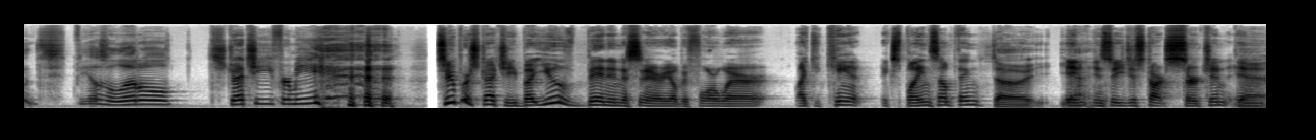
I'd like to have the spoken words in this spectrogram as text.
it feels a little stretchy for me super stretchy. But you've been in a scenario before where like you can't explain something so yeah And, and so you just start searching and Yeah.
